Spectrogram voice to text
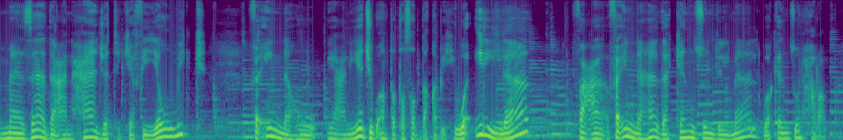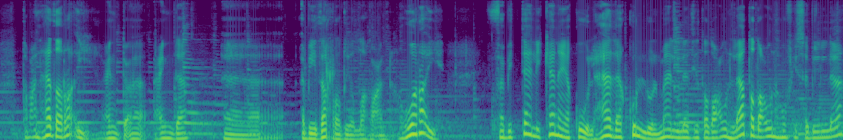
ما زاد عن حاجتك في يومك فإنه يعني يجب أن تتصدق به وإلا فإن هذا كنز للمال وكنز حرام. طبعا هذا رأي عند عند آه، أبي ذر رضي الله عنه هو رأي فبالتالي كان يقول هذا كل المال الذي تضعون لا تضعونه في سبيل الله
